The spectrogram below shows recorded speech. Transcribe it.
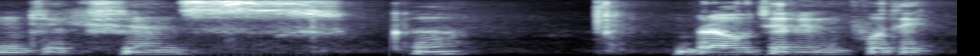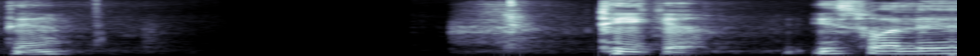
इंजेक्शंस का ब्राउज़र इन्फो देखते हैं। ठीक है, इस वाले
